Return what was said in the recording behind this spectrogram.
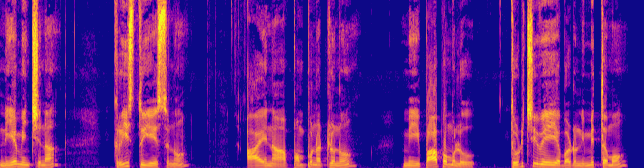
నియమించిన క్రీస్తు యేసును ఆయన పంపునట్లును మీ పాపములు తుడిచివేయబడు నిమిత్తము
